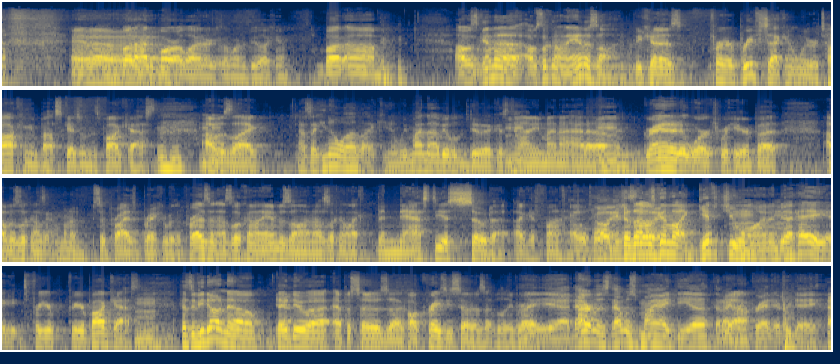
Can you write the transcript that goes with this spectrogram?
and uh, but I had to borrow a lighter because I wanted to be like him. But um, I was gonna I was looking on Amazon because for a brief second when we were talking about scheduling this podcast, Mm-hmm. I was like. I was like, you know what? Like, you know, we might not be able to do it because Mm-hmm. timing might not add up. And granted, it worked. We're here, but I was looking. I was like, I'm gonna surprise Breaker with a present. I was looking on Amazon. and I was looking at like the nastiest soda I could find. Oh, boy. Oh, Because you I was really? gonna like gift you one and be like, hey, for your for your podcast. Because if you don't know, they Yeah. do uh, episodes uh, called Crazy Sodas, I believe, right? Yeah, that I- was that was my idea that I regret every day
